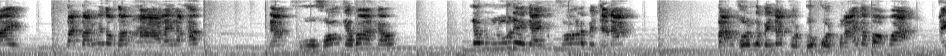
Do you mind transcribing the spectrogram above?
ป วันๆไม่ต้องทำหาอะไรแล้วครับนะขู่ฟ้องชาวบ้านเขาแล้วมึงรู้ได้ไงมึงฟ้องแล้วเป็นชนะ บางคนก็เป็นนักกฎหมายกฎหมายก็บอกว่าไอ้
